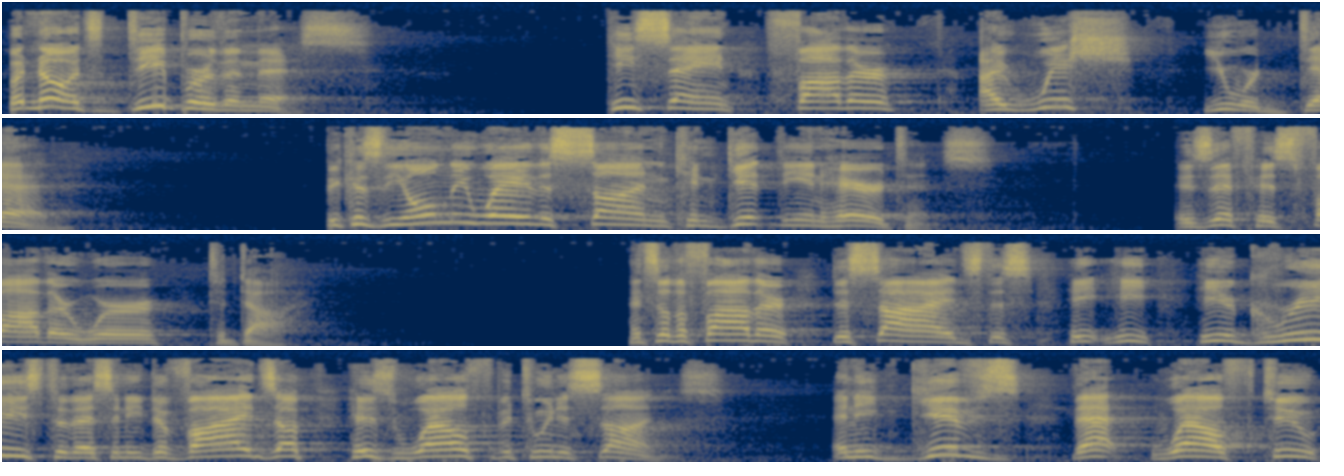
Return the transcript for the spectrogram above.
But no, it's deeper than this. He's saying, Father, I wish you were dead. Because the only way the son can get the inheritance is if his father were to die. And so the father decides this, he, he, he agrees to this and he divides up his wealth between his sons. And he gives that wealth to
